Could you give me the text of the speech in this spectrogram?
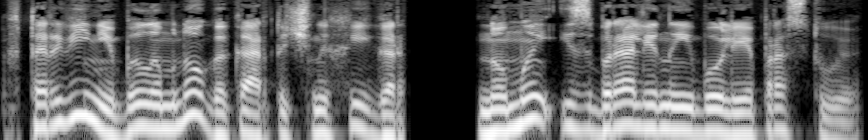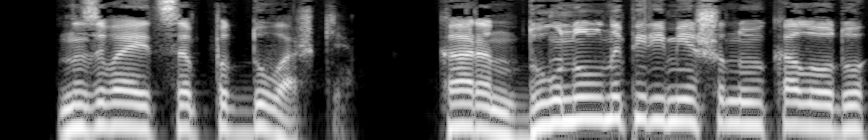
В Торвине было много карточных игр, но мы избрали наиболее простую. Называется «Поддувашки». Карен дунул на перемешанную колоду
